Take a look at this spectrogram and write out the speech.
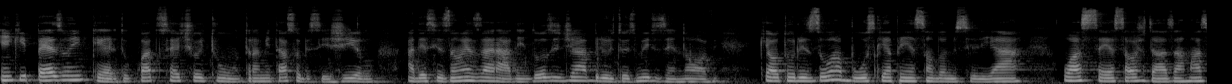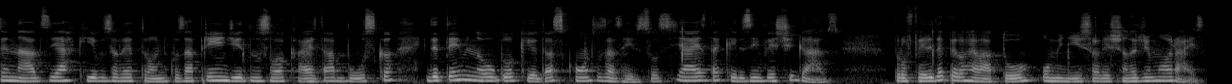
em que pesa o inquérito 4781 tramitar sob sigilo, a decisão exarada em 12 de abril de 2019, que autorizou a busca e apreensão domiciliar, o acesso aos dados armazenados e arquivos eletrônicos apreendidos nos locais da busca e determinou o bloqueio das contas das redes sociais daqueles investigados, proferida pelo relator, o ministro Alexandre de Moraes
